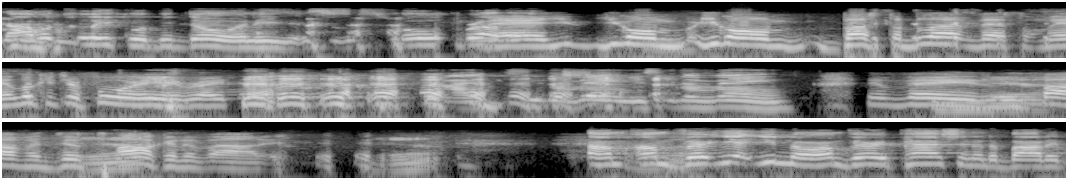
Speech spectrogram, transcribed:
not what Khaliq would be doing. He's a smooth brother. Man, you you gonna you gonna bust a blood vessel, man. Look at your forehead right now. Right, you see the vein. You see the vein. the vein. be Yeah. popping just Yeah. talking about it. yeah. I'm, I'm very yeah, you know, I'm very passionate about it.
